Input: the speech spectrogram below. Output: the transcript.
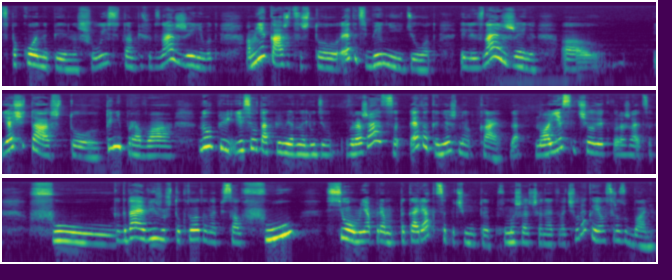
спокойно переношу, если там пишут, знаешь, Женя, вот, а мне кажется, что это тебе не идет, или знаешь, Женя, а, я считаю, что ты не права. Ну, если вот так примерно люди выражаются, это, конечно, кайф, да. Ну, а если человек выражается фу, когда я вижу, что кто-то написал фу, все, у меня прям такая реакция почему-то сумасшедшая на этого человека, я его сразу баню.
